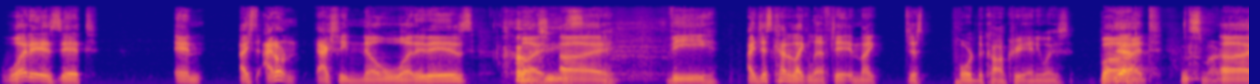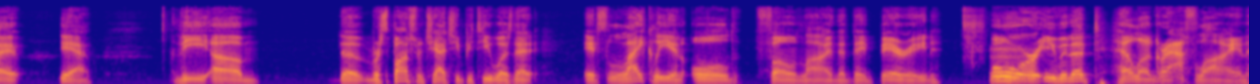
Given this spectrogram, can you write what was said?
What is it? And I, I don't actually know what it is, oh, but jeez. uh, the I just kind of like left it and like just poured the concrete anyways. But That's smart. uh, yeah. The um, the response from ChatGPT was that it's likely an old phone line that they buried, Mm. or even a telegraph line.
